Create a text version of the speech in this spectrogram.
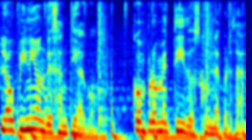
La opinión de Santiago. Comprometidos con la verdad.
